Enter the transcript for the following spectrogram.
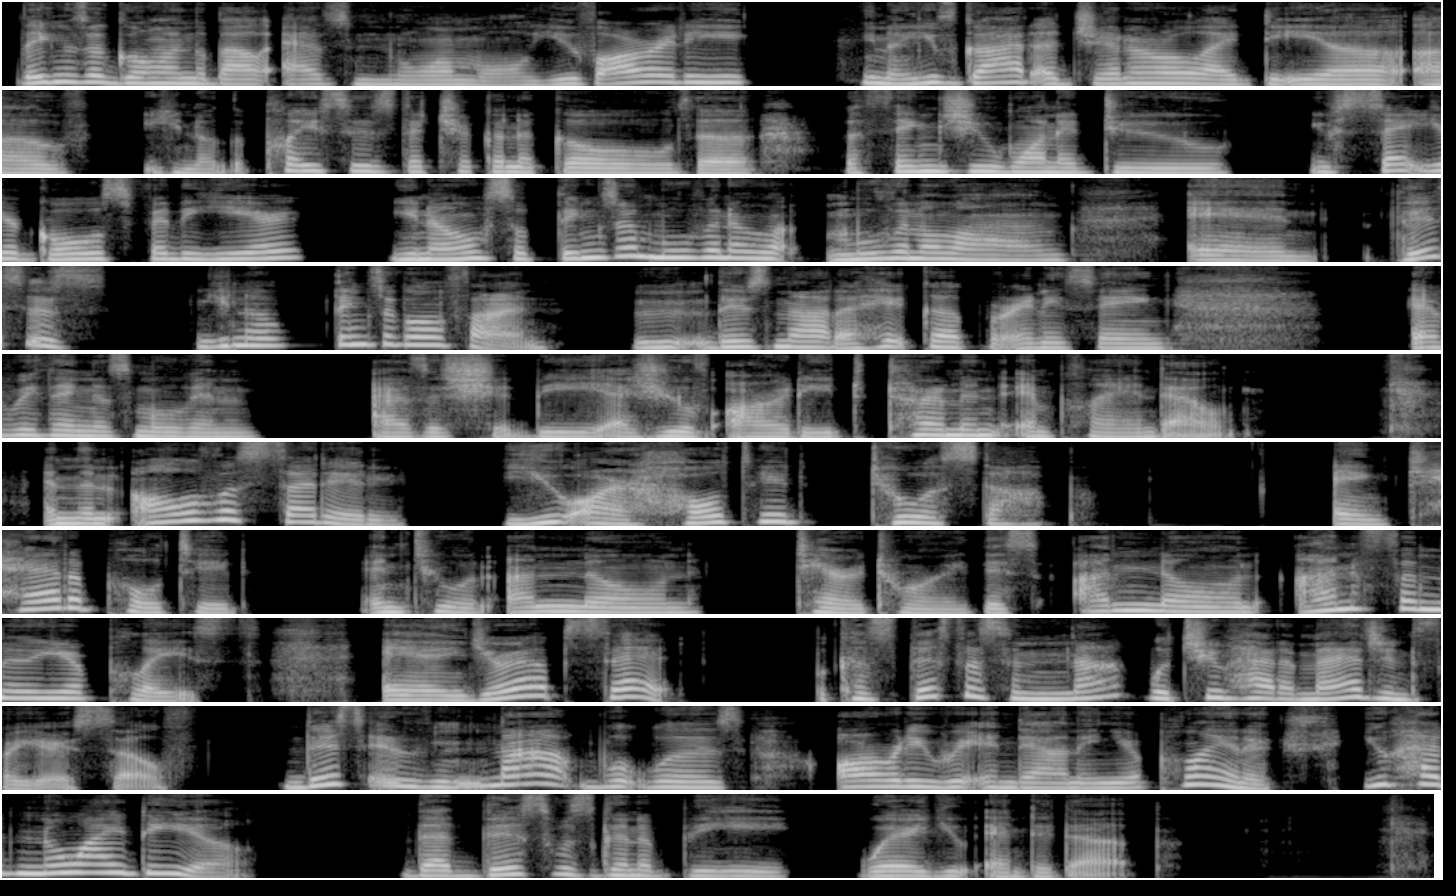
Things are going about as normal. You've already, you know, you've got a general idea of, you know, the places that you're going to go, the, the things you want to do. You set your goals for the year, you know, so things are moving, ar- moving along. And this is, you know, things are going fine. There's not a hiccup or anything. Everything is moving as it should be, as you've already determined and planned out. And then all of a sudden, you are halted to a stop and catapulted into an unknown territory, this unknown, unfamiliar place. And you're upset because this is not what you had imagined for yourself. This is not what was already written down in your planner. You had no idea that this was going to be where you ended up.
